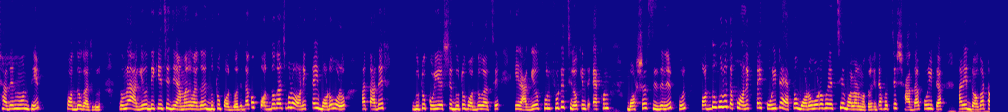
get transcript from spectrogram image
ছাদের মধ্যে পদ্ম গাছগুলো। তোমরা আগেও দেখিয়েছি যে আমার বাগানে দুটো পদ্ম আছে। দেখো, পদ্ম গাছগুলো অনেকটাই বড় বড় আর তাদের দুটো কুড়ি এসছে দুটো পদ্ম গাছে। এর আগেও ফুল ফুটেছিল, কিন্তু এখন বর্ষার সিজনের ফুল। পদ্মগুলো দেখো, অনেকটাই কড়িটা এত বড় বড় হয়েছে বলার মতন এটা হচ্ছে সাদা কড়িটা আর এর ডগাটা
